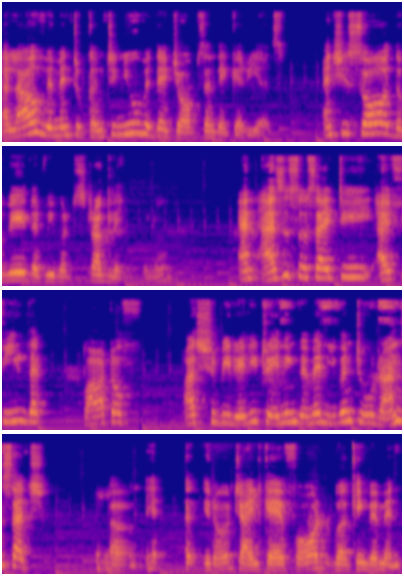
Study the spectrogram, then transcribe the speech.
allow women to continue with their jobs and their careers. And she saw the way that we were struggling, you know, and as a society, I feel that part of us should be really training women even to run such, uh, you know, childcare for working women.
